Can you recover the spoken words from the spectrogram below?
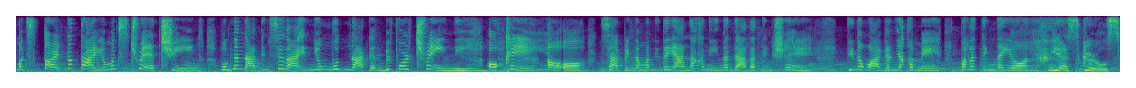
Mag-start na tayo mag-stretching. Huwag na natin sirain yung mood natin before training. Okay? Oo, sabi naman ni Diana kanina darating siya eh. Tinawagan niya kami, parating na yon. yes, girls,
